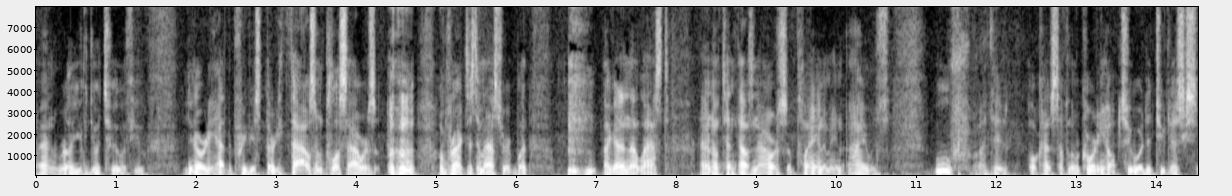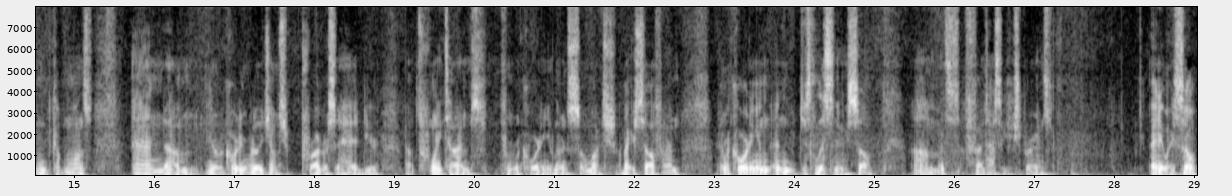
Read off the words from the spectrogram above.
And really, you could do it too if you, you know, already had the previous thirty thousand plus hours of practice to master it. But I got in that last I don't know, 10,000 hours of playing. I mean, I was, oof, I did all kinds of stuff. And the recording helped too. I did two discs in a couple months. And, um, you know, recording really jumps your progress ahead. You're about 20 times from recording. You learn so much about yourself and, and recording and, and just listening. So um, it's a fantastic experience. Anyway, so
